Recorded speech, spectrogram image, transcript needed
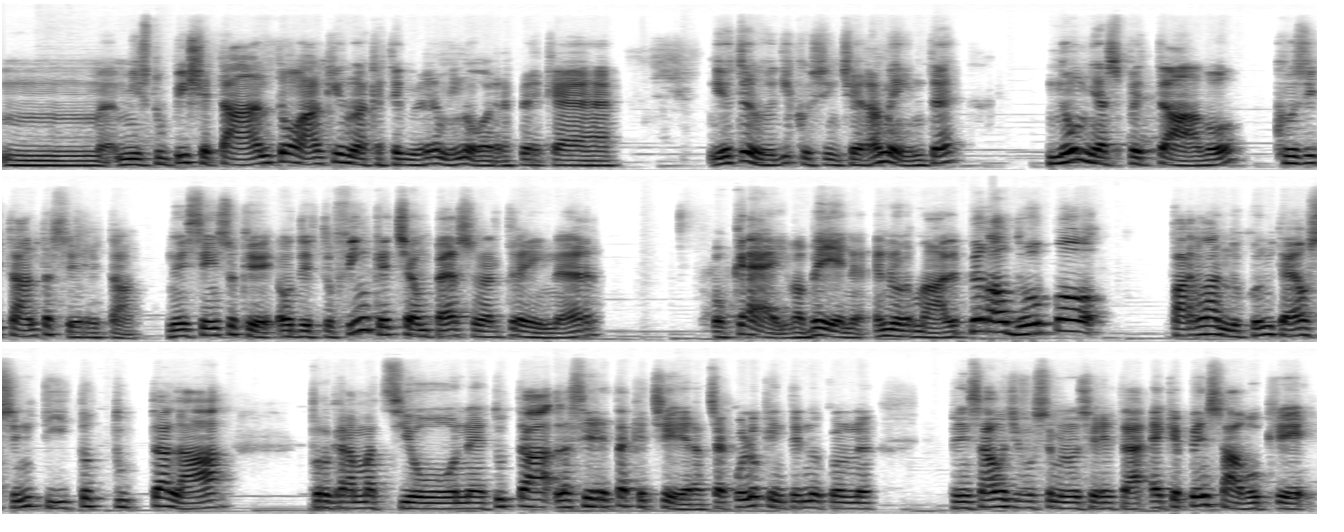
mm, mi stupisce tanto anche in una categoria minore, perché io te lo dico sinceramente, non mi aspettavo così tanta serietà. Nel senso che ho detto finché c'è un personal trainer, ok, va bene, è normale, però dopo parlando con te ho sentito tutta la programmazione, tutta la serietà che c'era, cioè quello che intendo con pensavo ci fosse meno serietà è che pensavo che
